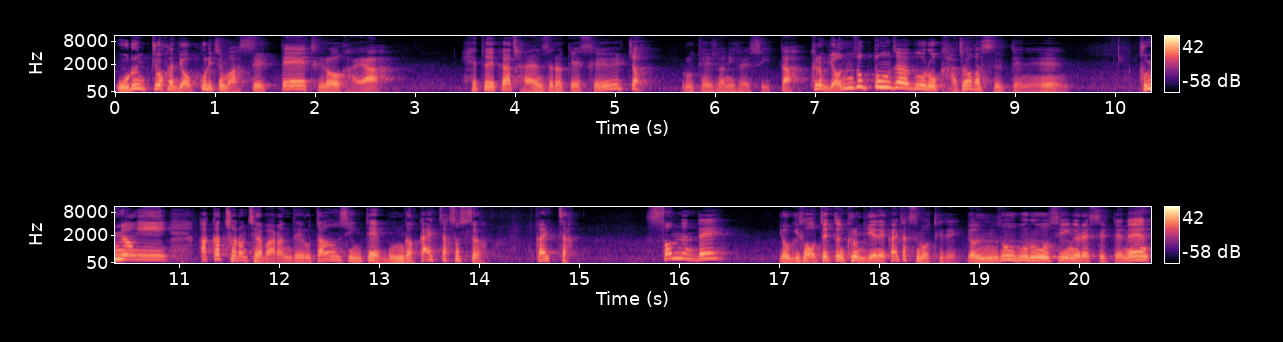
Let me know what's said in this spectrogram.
오른쪽 한 옆구리쯤 왔을 때 들어가야 헤드가 자연스럽게 슬쩍 로테이션이 될 수 있다. 그럼 연속 동작으로 가져갔을 때는 분명히 아까처럼 제가 말한 대로 다운스윙 때 뭔가 깔짝 썼어요. 깔짝. 썼는데 여기서 어쨌든 그럼 얘네 깔짝 쓰면 어떻게 돼? 연속으로 스윙을 했을 때는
